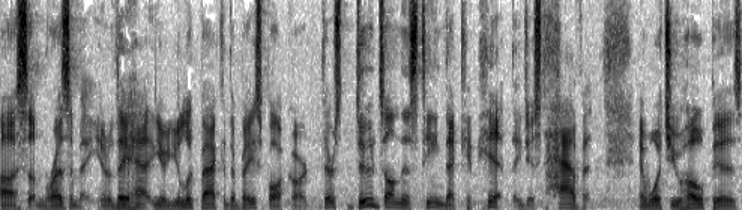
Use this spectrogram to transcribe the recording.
uh, some resume. You know, they had, you know, you look back at their baseball card, there's dudes on this team that can hit. They just haven't. And what you hope is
